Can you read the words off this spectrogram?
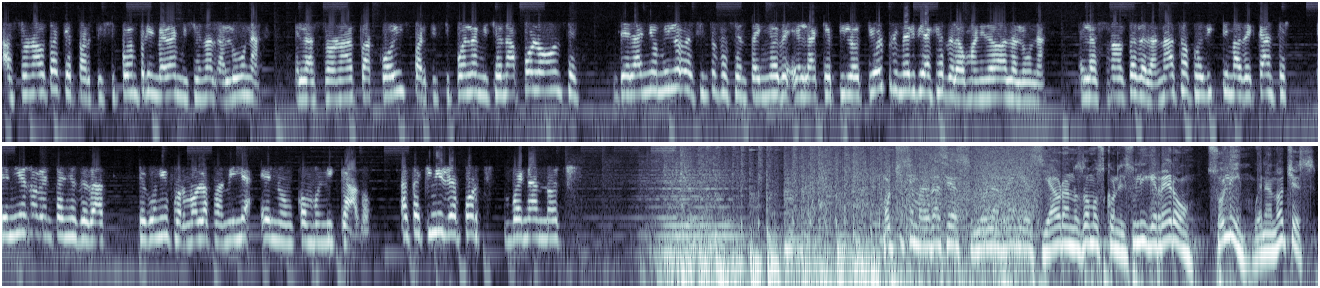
astronauta que participó en primera misión a la Luna. El astronauta Collins participó en la misión Apolo 11 del año 1969, en la que piloteó el primer viaje de la humanidad a la Luna. El astronauta de la NASA fue víctima de cáncer. Tenía 90 años de edad, según informó la familia en un comunicado. Hasta aquí mi reporte. Buenas noches. Muchísimas gracias, Lola Reyes. Y ahora nos vamos con el Zuli Guerrero. Zuli, buenas noches.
